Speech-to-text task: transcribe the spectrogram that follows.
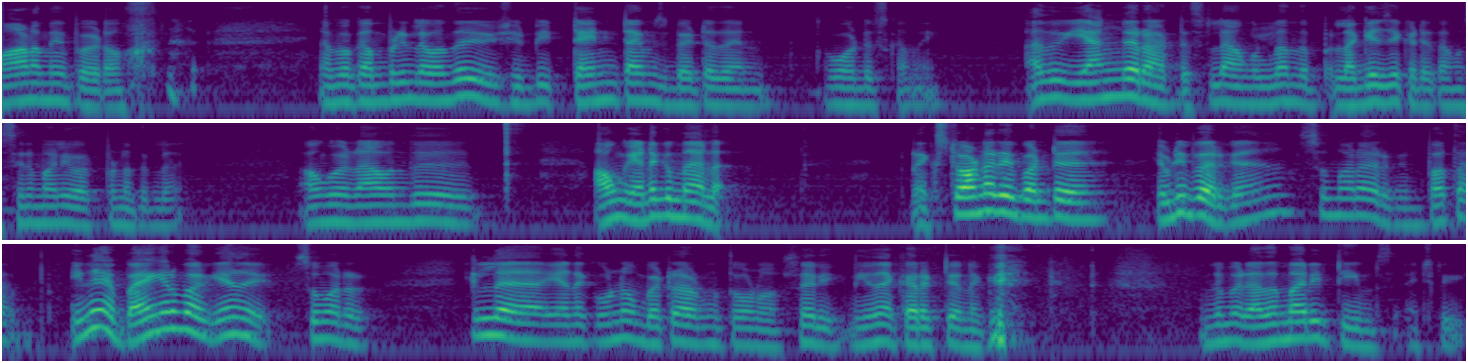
மானமே போயிடும். நம்ம கம்பெனியில் வந்து you should be ten times better than what is coming அது யங்கர் ஆர்டிஸ்டில் அவங்களுக்குலாம் அந்த லக்கேஜே கிடையாது. அவங்க சினிமாலேயே ஒர்க் பண்ணதில்லை அவங்க நான் வந்து அவங்க எனக்கு மேலே. எக்ஸ்ட்ரானரி பண்ணிட்டு எப்படிப்பா இருக்கேன் சுமாராக இருக்குன்னு பார்த்தா இன்னும் பயங்கரமாக இருக்கேன் சுமாராக இருக்கு. இல்லை எனக்கு இன்னும் பெட்டராக இருக்கும்னு தோணும். சரி நீ தான் கரெக்ட் எனக்கு. இந்த மாதிரி அதை மாதிரி டீம்ஸ் ஆக்சுவலி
